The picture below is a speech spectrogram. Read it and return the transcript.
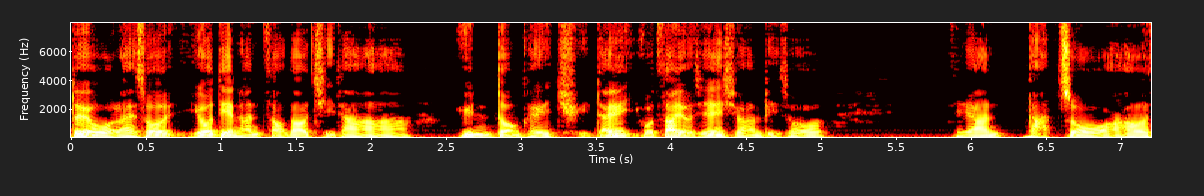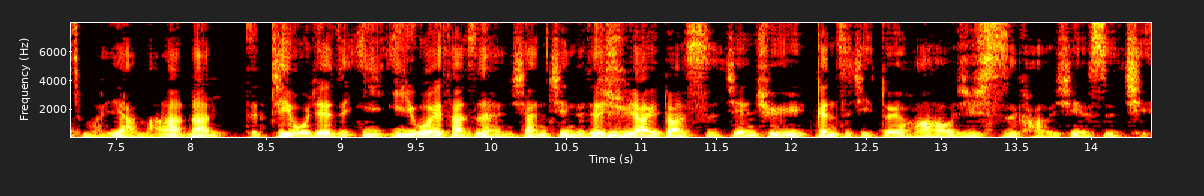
对我来说有点难找到其他运动可以取代，因为我知道有些人喜欢，比如说。怎样打坐啊，或者怎么样嘛？那那其实我觉得这意意味上是很相近的，就需要一段时间去跟自己对话，或者去思考一些事情。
